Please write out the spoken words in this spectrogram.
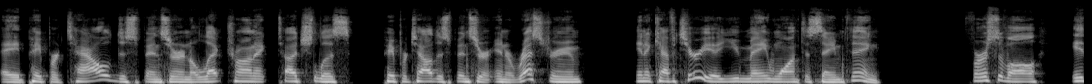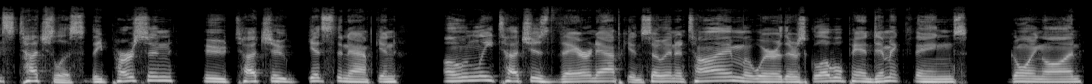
a paper towel dispenser, an electronic touchless paper towel dispenser in a restroom, in a cafeteria, you may want the same thing. First of all, it's touchless. The person who touch who gets the napkin only touches their napkin. So in a time where there's global pandemic things going on,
